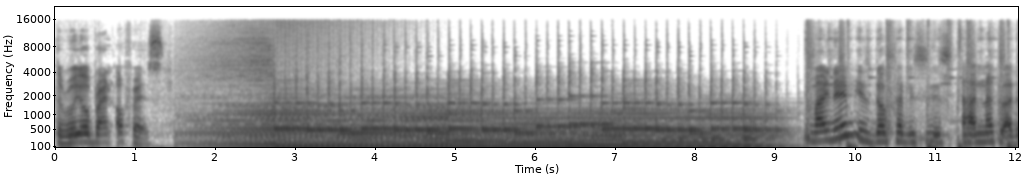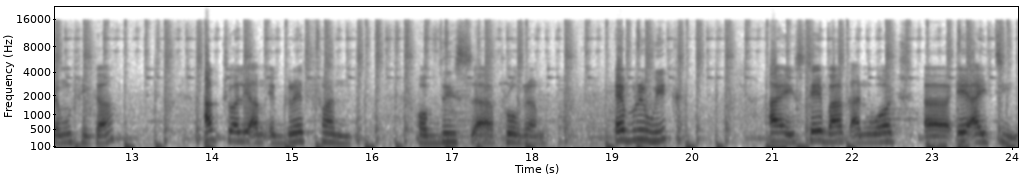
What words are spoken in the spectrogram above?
the Royal brand offers. My name is Dr. Mrs. Hannatu Adamu Fika. Actually, I'm a great fan of this uh, program. Every week, I stay back and watch uh, AIT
